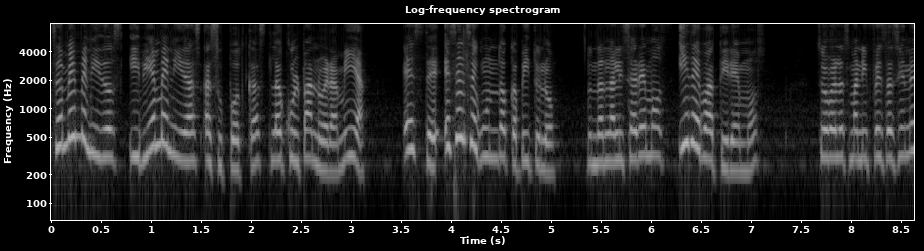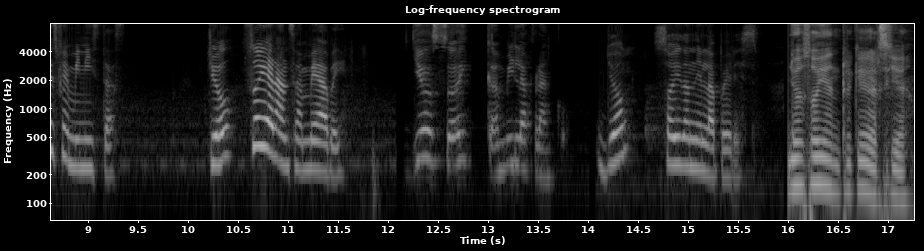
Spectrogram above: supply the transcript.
sean bienvenidos y bienvenidas a su podcast La culpa no era mía. Este es el segundo capítulo, donde analizaremos y debatiremos sobre las manifestaciones feministas. Yo soy Aranza Meave. Yo soy Camila Franco. Yo soy Daniela Pérez. Yo soy Enrique García.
